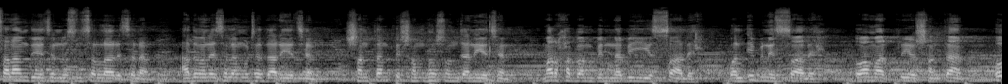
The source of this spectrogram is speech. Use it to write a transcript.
সালাম দিয়েছেন রসুল সাল্লাহ সাল্লাম। আদম আলাইসাল্লাম উঠে দাঁড়িয়েছেন, সন্তানকে সম্ভাষণ জানিয়েছেন মারহাবাম বিন নবী সালেহ ওয়াল ইবনে সালেহ। ও আমার প্রিয় সন্তান, ও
